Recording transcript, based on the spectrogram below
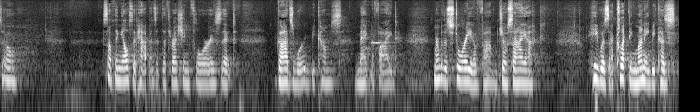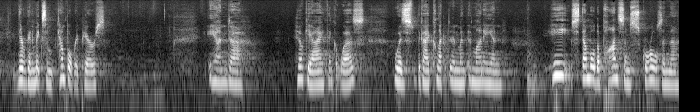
So, something else that happens at the threshing floor is that God's word becomes magnified. Remember the story of um, Josiah? He was uh, collecting money because they were going to make some temple repairs. And uh, Hilkiah, I think it was, was the guy collecting the money, and he stumbled upon some scrolls in the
